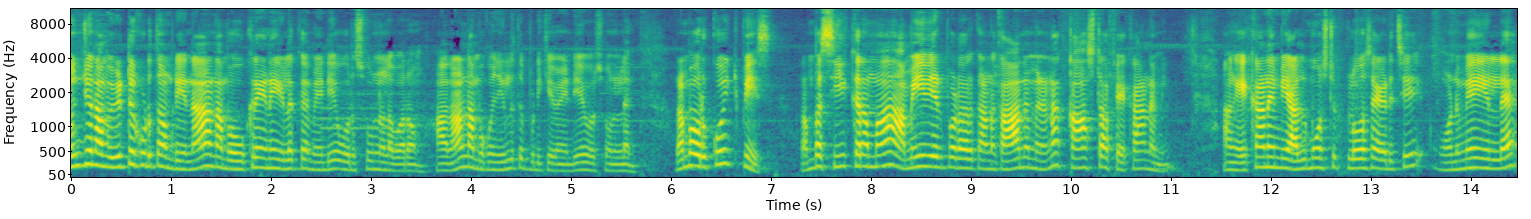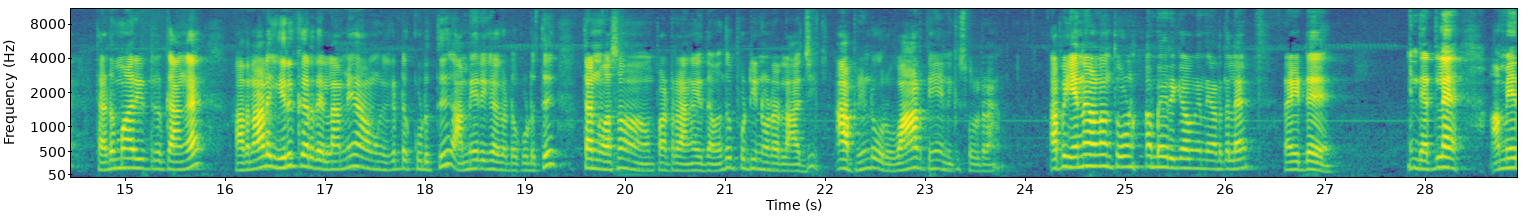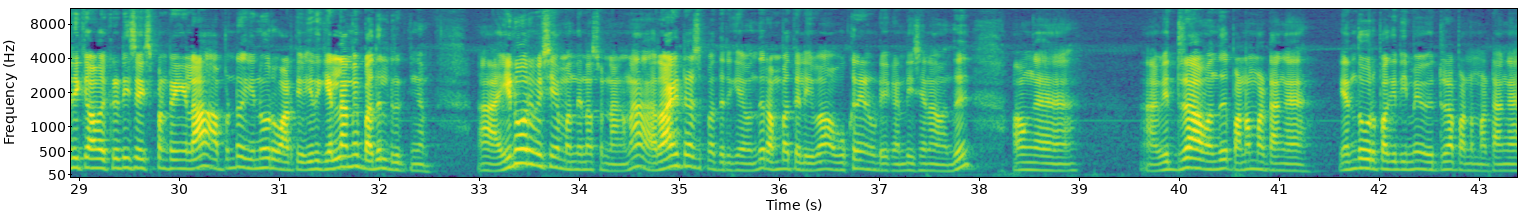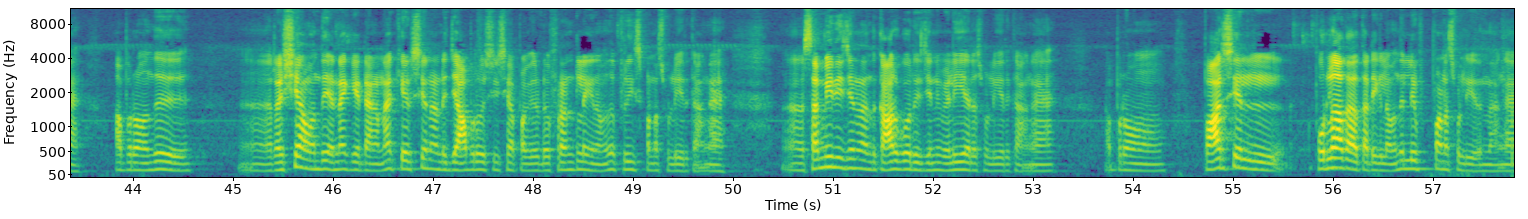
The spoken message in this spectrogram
கொஞ்சம் நம்ம விட்டு கொடுத்தோம் அப்படின்னா நம்ம உக்ரைனை இழக்க வேண்டிய ஒரு சூழ்நிலை வரும். அதனால் நம்ம கொஞ்சம் இழுத்து பிடிக்க வேண்டிய ஒரு சூழ்நிலை. ரொம்ப ஒரு குயிக் பீஸ் ரொம்ப சீக்கிரமாக அமைதி ஏற்படுவதற்கான காரணம் என்னென்னா காஸ்ட் ஆஃப் எக்கானமி அங்கே எக்கானமி ஆல்மோஸ்ட் க்ளோஸ் ஆகிடுச்சு ஒன்றுமே இல்லை. தடுமாறிட்டு இருக்காங்க. அதனால் இருக்கிறது எல்லாமே அவங்கக்கிட்ட கொடுத்து அமெரிக்கா கிட்ட கொடுத்து தன் வசம் பண்ணுறாங்க இதை வந்து புட்டினோட லாஜிக் அப்படின்ற ஒரு வார்த்தையும் எனக்கு சொல்கிறாங்க அப்போ என்னெல்லாம் தோணும் அமெரிக்காவுங்க இந்த இடத்துல? ரைட்டு இந்த இடத்துல அமெரிக்காவை கிரிட்டிசைஸ் பண்ணுறீங்களா அப்படின்ற இன்னொரு வார்த்தை. இதுக்கு எல்லாமே பதில் இருக்குங்க. இன்னொரு விஷயம் வந்து என்ன சொன்னாங்கன்னா ராய்டர்ஸ் பத்திரிகை வந்து ரொம்ப தெளிவாக உக்ரைனுடைய கண்டிஷனாக வந்து அவங்க வித்ட்ரா வந்து பண்ண மாட்டாங்க. எந்த ஒரு பகுதியுமே வித்ட்ரா பண்ண மாட்டாங்க. அப்புறம் வந்து ரஷ்யா வந்து என்ன கேட்டாங்கன்னா கெர்ஷியன் அண்ட் ஜாப்ரோசிஷியா பகுதியோட ஃப்ரண்ட் லைனை வந்து ஃப்ரீஸ் பண்ண சொல்லியிருக்காங்க. சமி ரீஜன் அந்த கார்கோ ரீஜன் வெளியேற சொல்லியிருக்காங்க. அப்புறம் பார்ஷியல் பொருளாதார தடைகளை வந்து லிஃப்ட் பண்ண சொல்லியிருந்தாங்க.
